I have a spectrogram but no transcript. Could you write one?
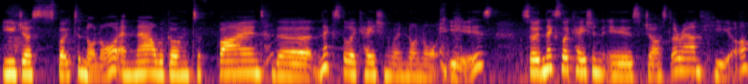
you just spoke to Nonno and now we're going to find the next location where Nonno is. So next location is just around here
